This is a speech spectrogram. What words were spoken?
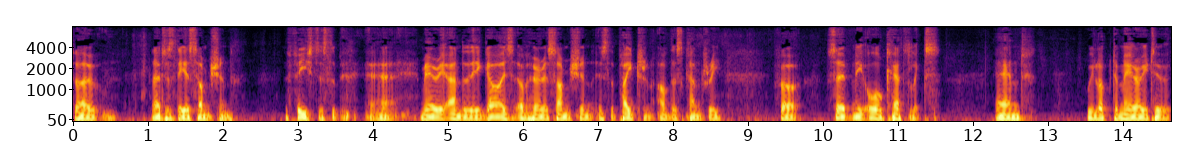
So that is the assumption. The feast is the uh, Mary, under the guise of her assumption, is the patron of this country for certainly all Catholics, and we look to Mary to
